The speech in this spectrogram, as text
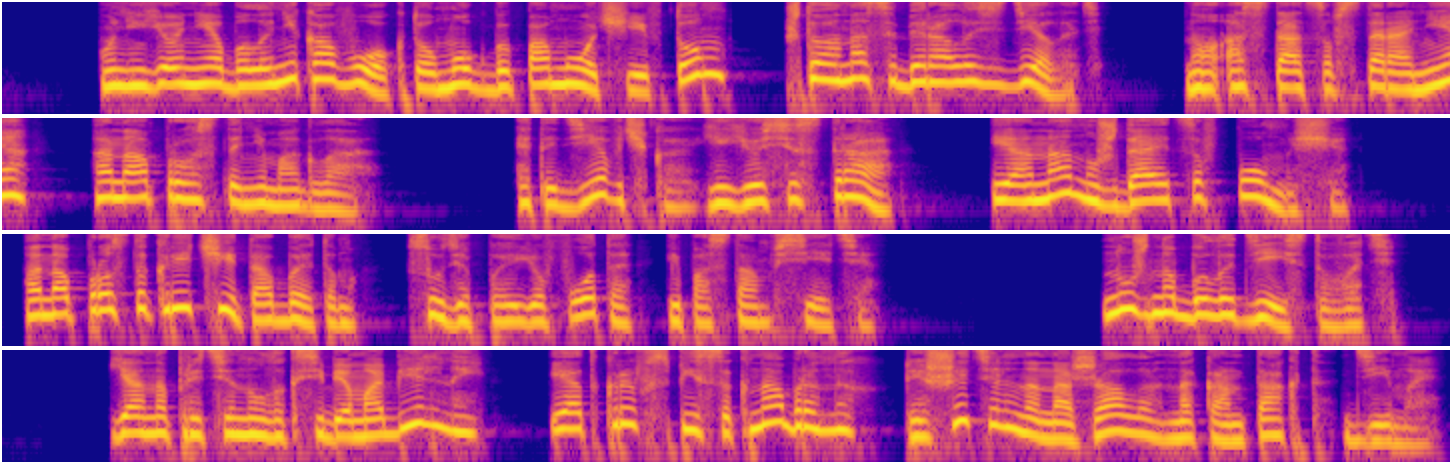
У нее не было никого, кто мог бы помочь ей в том, что она собиралась сделать. Но остаться в стороне она просто не могла. Эта девочка — ее сестра, и она нуждается в помощи. Она просто кричит об этом, судя по ее фото и постам в сети. Нужно было действовать. Яна притянула к себе мобильный и, открыв список набранных, решительно нажала на контакт Димы.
